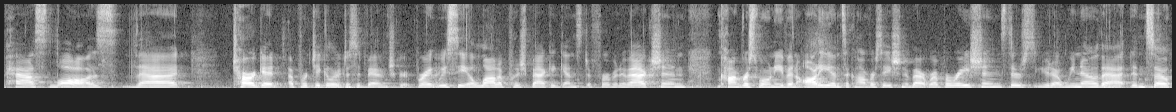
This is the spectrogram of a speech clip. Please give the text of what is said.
pass laws that target a particular disadvantaged group, right? We see a lot of pushback against affirmative action. Congress won't even audience a conversation about reparations. There's, you know, we know that. And so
